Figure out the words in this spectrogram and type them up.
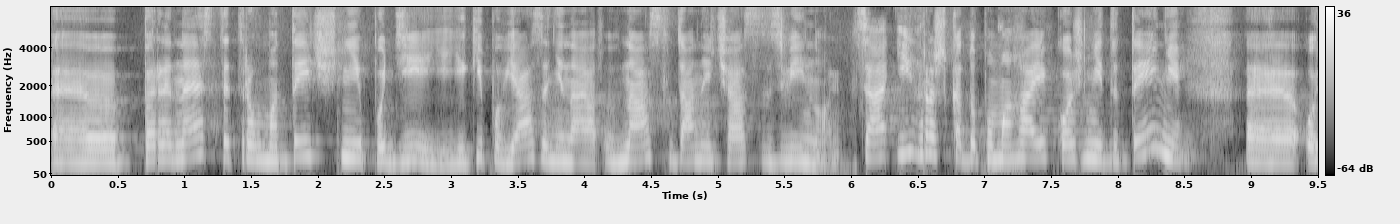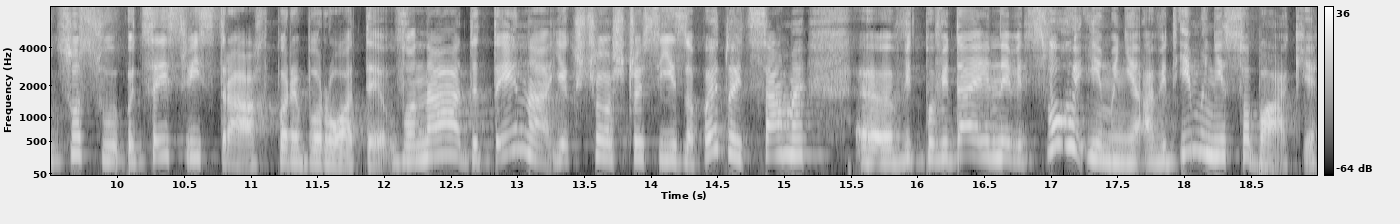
е, перенести травматичні події, які пов'язані на в нас в даний час з війною. Ця іграшка допомагає кожній дитині е, оцю оцей свій страх перебороти. Вона дитина, якщо щось її запитують, саме відповідає не від свого імені, а від імені собаки.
